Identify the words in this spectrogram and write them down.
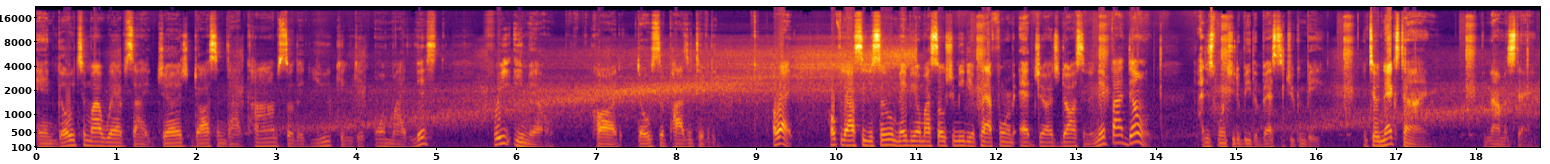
and go to my website, judgedawson.com, so that you can get on my list free email called Dose of Positivity. All right. Hopefully, I'll see you soon, maybe on my social media platform at Judge Dawson. And if I don't, I just want you to be the best that you can be. Until next time, namaste.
